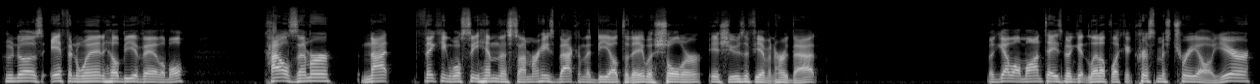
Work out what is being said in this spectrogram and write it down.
Who knows if and when he'll be available. Kyle Zimmer, not thinking we'll see him this summer. He's back in the DL today with shoulder issues, if you haven't heard that. Miguel Almonte's been getting lit up like a Christmas tree all year.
